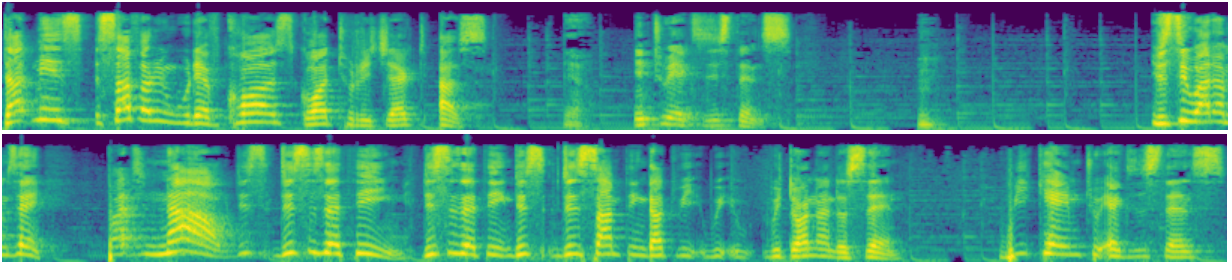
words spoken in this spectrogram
that means suffering would have caused God to reject us Yeah. into existence. You see what I'm saying? But now, this this is a thing. This is a thing. This this is something that we, we, we don't understand. We came to existence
